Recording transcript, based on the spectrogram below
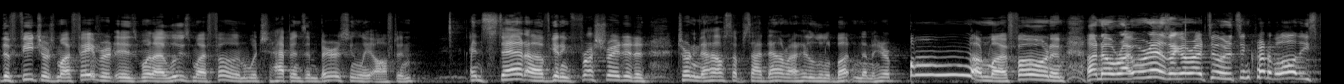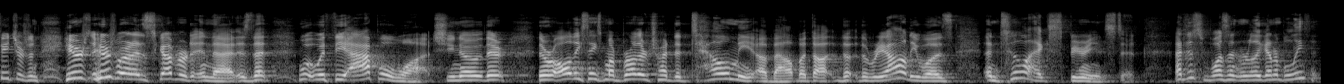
the features. My favorite is when I lose my phone, which happens embarrassingly often. Instead of getting frustrated and turning the house upside down, I hit a little button and I hear, boom on my phone and I know right where it is. I go right to it. It's incredible, all these features. And here's, here's what I discovered in that is that with the Apple Watch, you know, there, there were all these things my brother tried to tell me about, but the, the, the reality was until I experienced it, I just wasn't really going to believe it.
